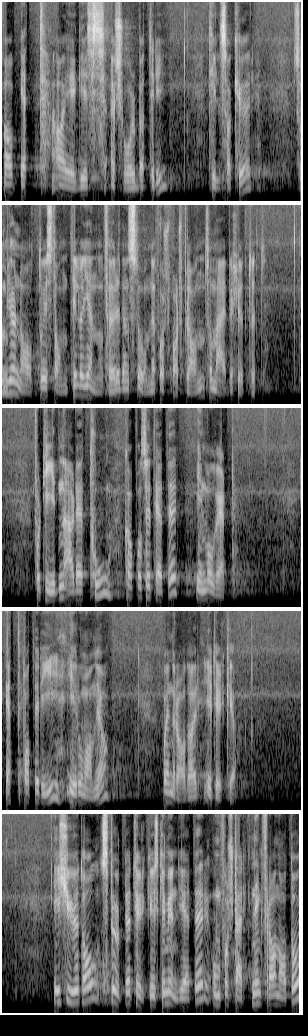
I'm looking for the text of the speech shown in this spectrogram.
av ett Aegis Ashore-batteri til Sakør, som gjør Nato i stand til å gjennomføre den stående forsvarsplanen som er besluttet. For tiden er det to kapasiteter involvert. Ett batteri i Romania og en radar i Tyrkia. I 2012 spurte tyrkiske myndigheter om forsterkning fra Nato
